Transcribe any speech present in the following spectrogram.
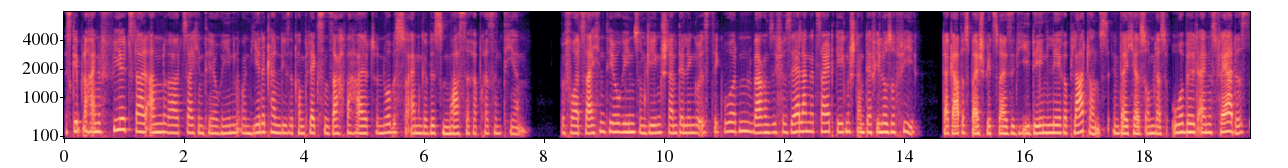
Es gibt noch eine Vielzahl anderer Zeichentheorien und jede kann diese komplexen Sachverhalte nur bis zu einem gewissen Maße repräsentieren. Bevor Zeichentheorien zum Gegenstand der Linguistik wurden, waren sie für sehr lange Zeit Gegenstand der Philosophie da gab es beispielsweise die Ideenlehre Platons, in welcher es um das Urbild eines Pferdes,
